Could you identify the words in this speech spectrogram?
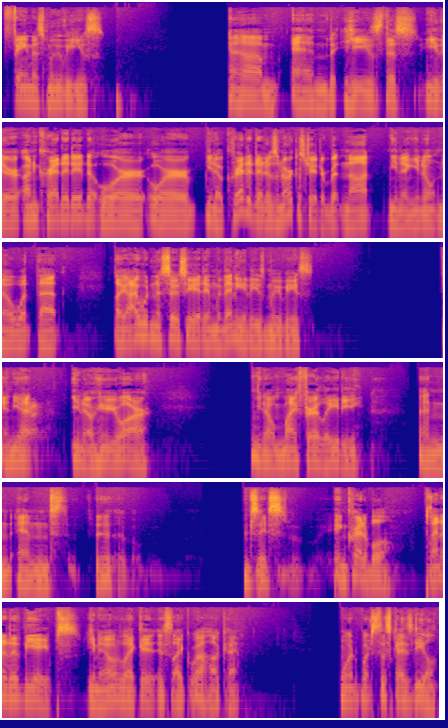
famous movies um and he's this either uncredited or or you know credited as an orchestrator but not you know you don't know what that like i wouldn't associate him with any of these movies and yet Right. you know here you are you know my fair lady and and uh, it's, it's incredible. Planet of the apes you know like it, it's like well okay. What what's this guy's deal?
